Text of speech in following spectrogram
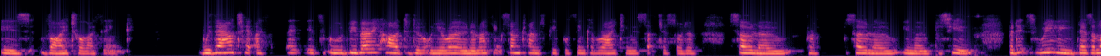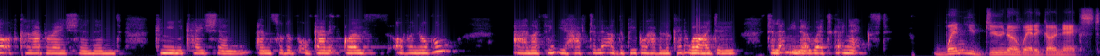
is vital i think without it I, it would be very hard to do it on your own. And i think sometimes people think of writing as such a sort of solo solo you know pursuit. But it's really there's a lot of collaboration and communication and sort of organic growth of a novel. And i think you have to let other people have a look at it. Well i do to let me know where to go next. When you do know where to go next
